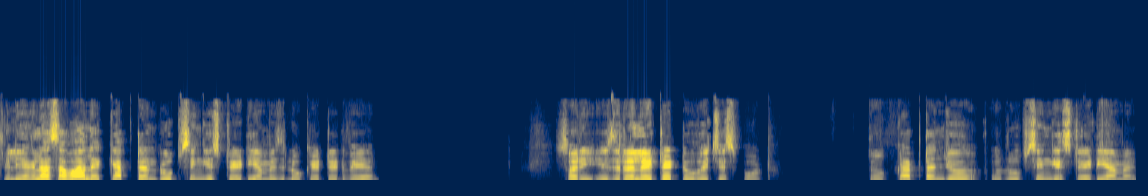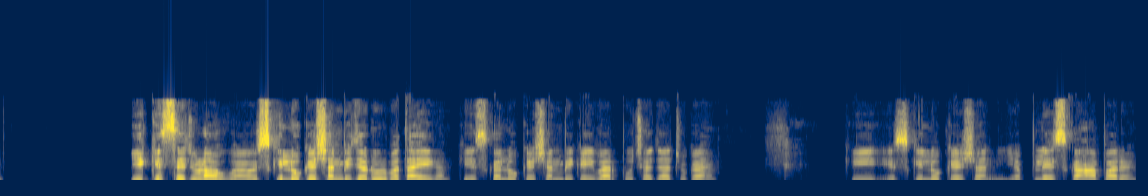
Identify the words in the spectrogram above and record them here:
चलिए, अगला सवाल है captain Roop Singh stadium is located where sorry is related to which sport तो कैप्टन जो रूप सिंह स्टेडियम है, ये किससे जुड़ा हुआ है? उसकी लोकेशन भी ज़रूर बताइएगा कि इसका लोकेशन भी कई बार पूछा जा चुका है। कि इसकी लोकेशन या प्लेस कहाँ पर है?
